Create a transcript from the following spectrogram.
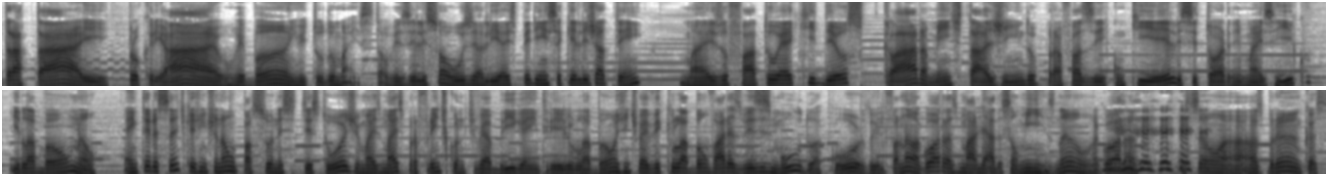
tratar e procriar o rebanho e tudo mais. Talvez ele só use ali a experiência que ele já tem, mas o fato é que Deus claramente está agindo para fazer com que ele se torne mais rico e Labão não. É interessante que a gente não passou nesse texto hoje, mas mais pra frente, quando tiver a briga entre ele e o Labão, a gente vai ver que o Labão várias vezes muda o acordo. Ele fala: Não, agora as malhadas são minhas, não, agora são as brancas.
